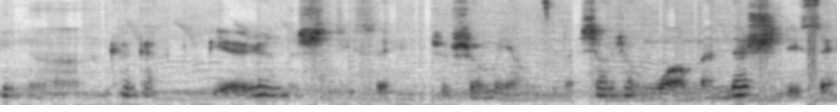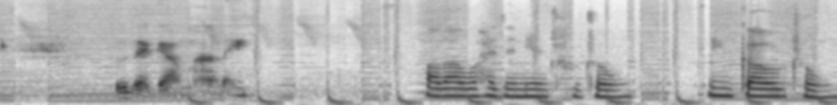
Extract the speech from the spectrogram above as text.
平啊！看看别人的十几岁是什么样子的，想想我们的十几岁都在干嘛嘞？好吧，我还在念初中，念高中。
